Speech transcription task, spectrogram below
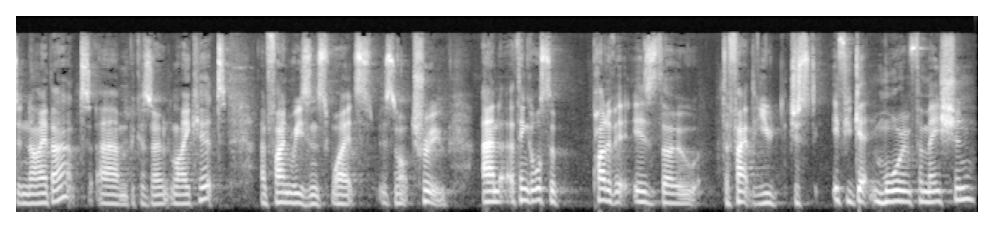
deny that um, because I don't like it and find reasons why it's, it's not true. And I think also part of it is, though, the fact that you just, if you get more information,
